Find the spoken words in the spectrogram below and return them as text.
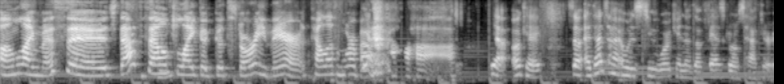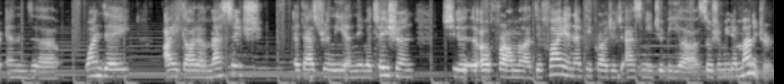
online message. That sounds like a good story there. Tell us more about yeah. it. yeah, okay. So at that time, I was still working as a Fans Growth hacker. And uh, one day, I got a message. That's really an invitation to uh, from uh, DeFi NFT project asked me to be a social media manager.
